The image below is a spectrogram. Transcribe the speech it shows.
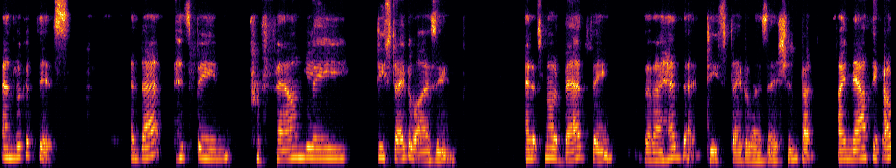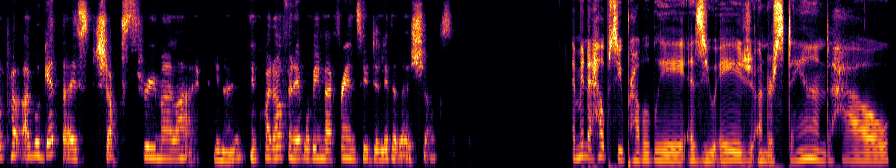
and look at this. And that has been profoundly destabilizing. And it's not a bad thing that I had that destabilization, but I now think I'll pro- I will get those shocks through my life, you know, and quite often it will be my friends who deliver those shocks. I mean, it helps you probably as you age understand how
